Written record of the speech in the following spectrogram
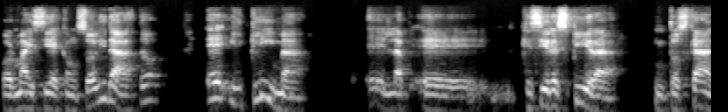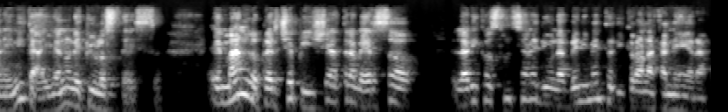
ormai si è consolidato e il clima eh, la, che si respira in Toscana e in Italia non è più lo stesso. E Mann lo percepisce attraverso la ricostruzione di un avvenimento di cronaca nera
